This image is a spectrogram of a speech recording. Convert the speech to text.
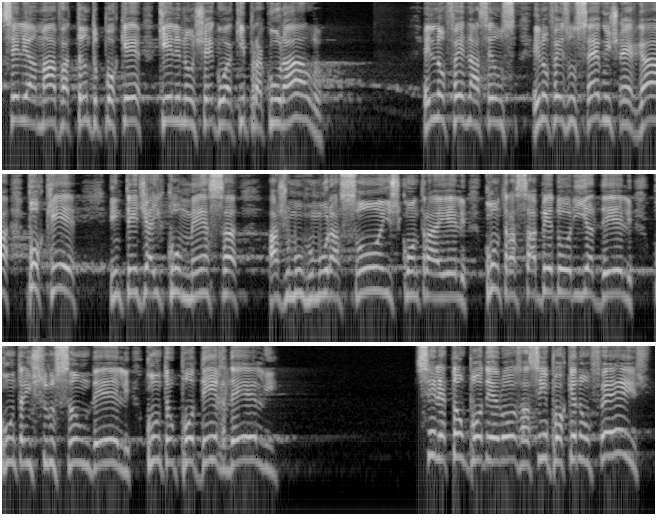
se ele amava tanto, por que, que ele não chegou aqui para curá-lo? Ele não fez nascer, um, ele não fez um cego enxergar, por quê? Entende? Aí começa as murmurações contra ele, contra a sabedoria dele, contra a instrução dele, contra o poder dele. Se ele é tão poderoso assim, por que não fez?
